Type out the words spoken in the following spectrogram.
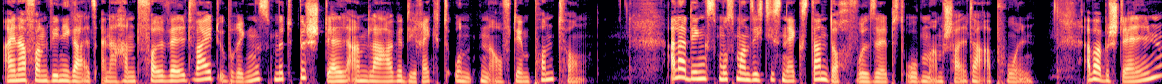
einer von weniger als einer Handvoll weltweit übrigens mit Bestellanlage direkt unten auf dem Ponton. Allerdings muss man sich die Snacks dann doch wohl selbst oben am Schalter abholen. Aber bestellen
